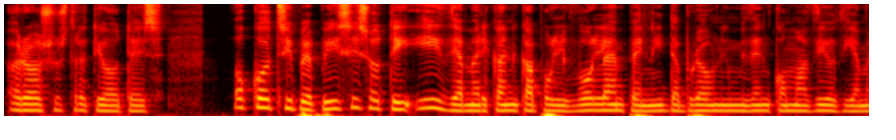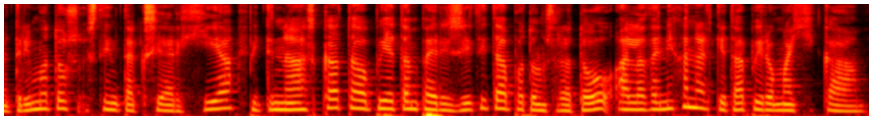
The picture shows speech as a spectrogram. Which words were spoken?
Ρώσους στρατιώτες. Ο Κότς είπε επίσης ότι ήδη αμερικανικά πολυβόλα M50 Browning 0,2 διαμετρήματος στην ταξιαρχία Πιτνάσκα τα οποία ήταν περιζήτητα από τον στρατό αλλά δεν είχαν αρκετά πυρομαχικά.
